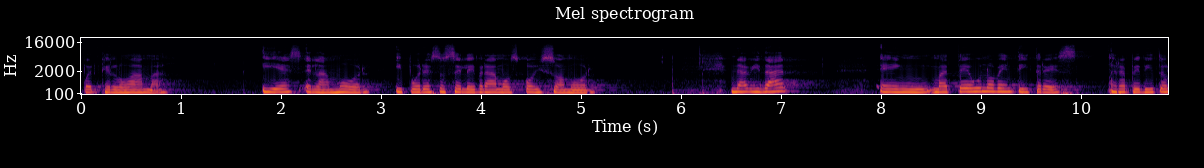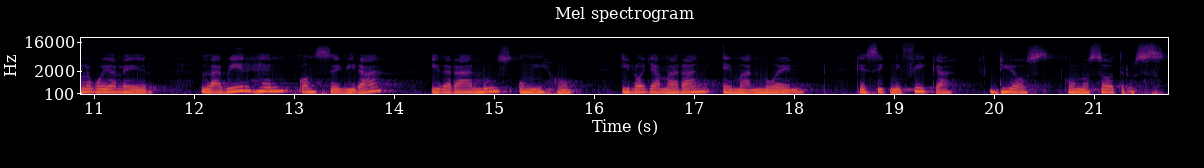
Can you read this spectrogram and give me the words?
porque lo ama y es el amor y por eso celebramos hoy su amor. Navidad en Mateo 1:23, rapidito lo voy a leer. La Virgen concebirá y dará a luz un hijo y lo llamarán Emanuel, que significa Dios con nosotros.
